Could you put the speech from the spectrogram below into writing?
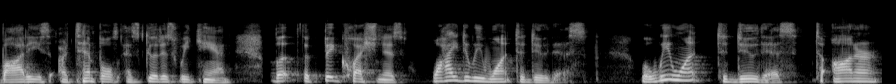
bodies, our temples as good as we can. But the big question is, why do we want to do this? Well, we want to do this to honor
